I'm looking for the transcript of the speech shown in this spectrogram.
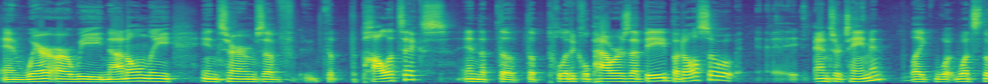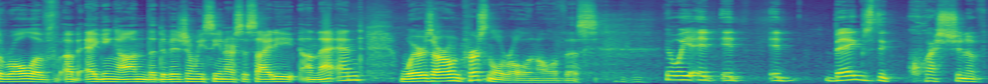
And where are we not only in terms of the, the politics and the, the, the political powers that be but also eh, entertainment? Like what what's the role of, of egging on the division we see in our society on that end? Where's our own personal role in all of this? Yeah, well, it it it begs the question of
